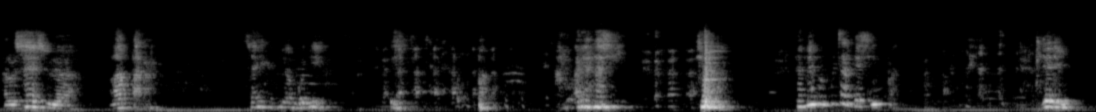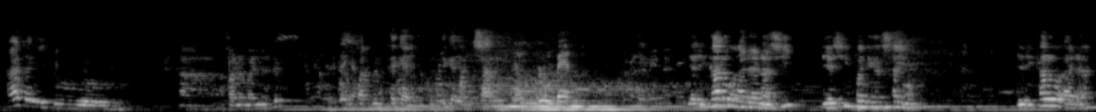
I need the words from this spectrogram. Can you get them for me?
kalau saya sudah lapar, saya bilang buat dia, Pak, ada nasi. Dan memang benar dia simpan. Jadi ada itu uh, apa namanya itu tempat mentega itu mentega yang besar. Blue band. Jadi kalau ada nasi, dia simpan dengan sayur. Jadi kalau ada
